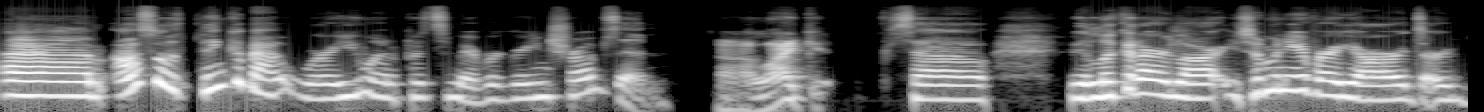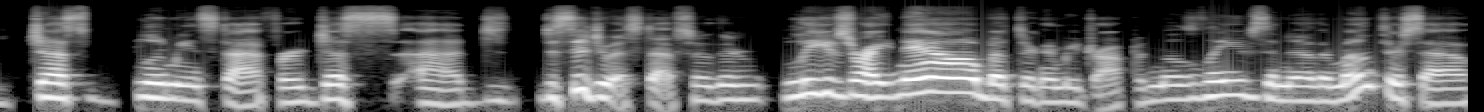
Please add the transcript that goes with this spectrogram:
Um, also, think about where you want to put some evergreen shrubs in. I like it. So we look at our lar- so many of our yards are just blooming stuff or just uh, d- deciduous stuff. So they're leaves right now, but they're going to be dropping those leaves in another month or so.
